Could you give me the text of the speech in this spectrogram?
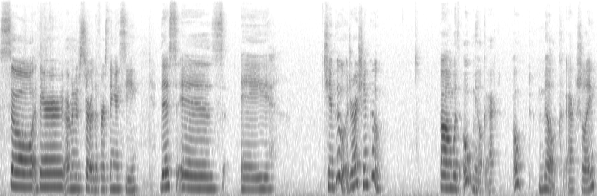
So there, I'm going to start with the first thing I see. This is a shampoo, a dry shampoo. Um, with oat milk, oat milk actually.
